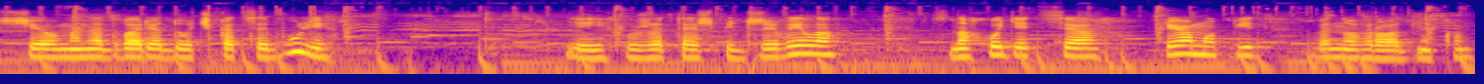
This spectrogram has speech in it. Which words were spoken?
Ще у мене два рядочка цибулі, я їх вже теж підживила, знаходяться прямо під виноградником.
